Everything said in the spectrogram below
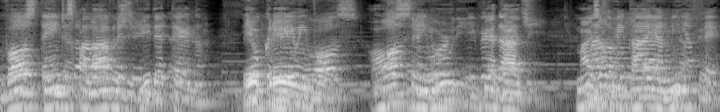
Vós tendes palavras de vida eterna. Eu creio em vós, ó Senhor e verdade. Mas aumentai a minha fé.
